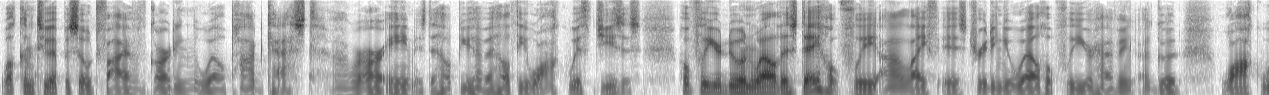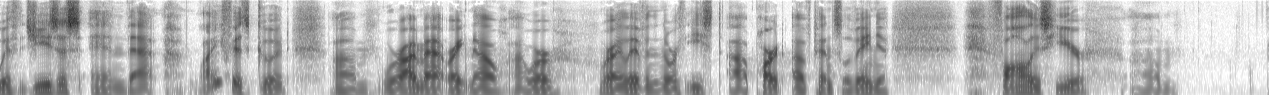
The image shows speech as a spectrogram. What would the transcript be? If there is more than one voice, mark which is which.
Speaker 1: Welcome to episode five of Guarding the Well podcast, uh, where our aim is to help you have a healthy walk with Jesus. Hopefully, you're doing well this day. Hopefully, uh, life is treating you well. Hopefully, you're having a good walk with Jesus and that life is good. Um, where I'm at right now, uh, where, where I live in the northeast uh, part of Pennsylvania, fall is here. Um,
